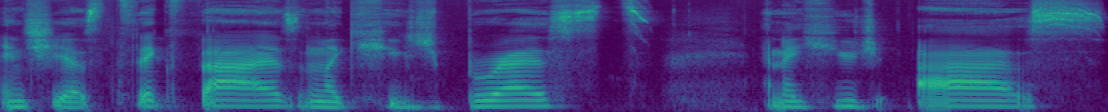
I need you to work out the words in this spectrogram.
and she has thick thighs and like huge breasts and a huge ass.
